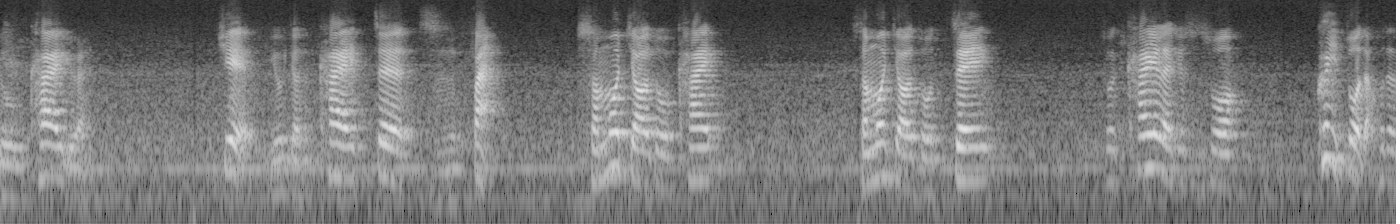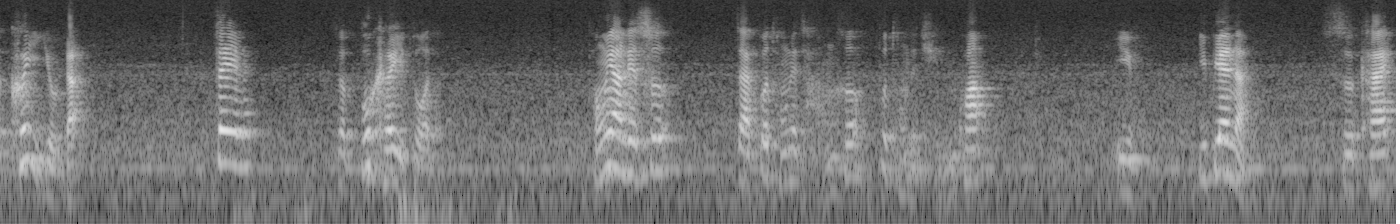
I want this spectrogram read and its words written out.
有开源戒，有叫做开遮止犯。什么叫做开？什么叫做遮？说开了就是说。可以做的或者可以有的，这呢是不可以做的。同样的事，在不同的场合、不同的情况，一一边呢是开，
